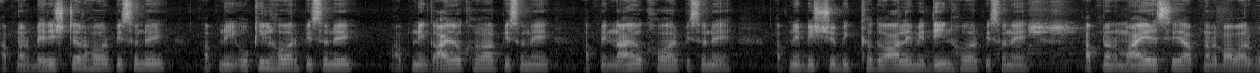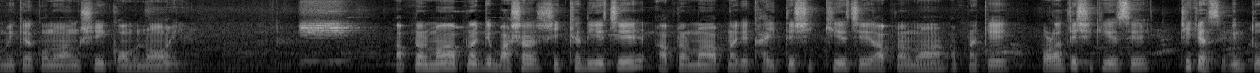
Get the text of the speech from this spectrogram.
আপনার ব্যারিস্টার হওয়ার পিছনে, আপনি উকিল হওয়ার পিছনে, আপনি গায়ক হওয়ার পিছনে, আপনি নায়ক হওয়ার পিছনে, আপনি বিশ্ববিখ্যাত আলেমে দিন হওয়ার পিছনে আপনার মায়ের সে আপনার বাবার ভূমিকা কোনো অংশেই কম নয়। আপনার মা আপনাকে ভাষা শিক্ষা দিয়েছে, আপনার মা আপনাকে খাইতে শিখিয়েছে, আপনার মা আপনাকে পড়াতে শিখিয়েছে, ঠিক আছে। কিন্তু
